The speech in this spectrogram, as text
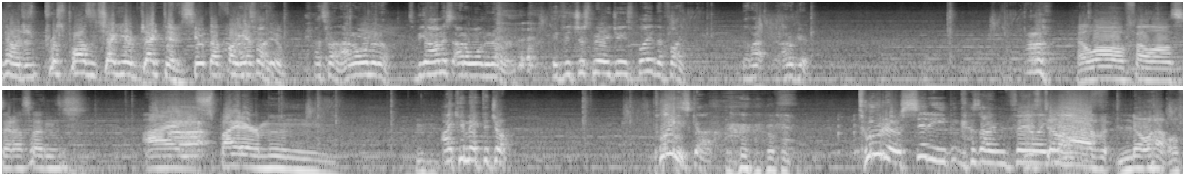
No, just press pause and check your objectives. See what the fuck That's you have fine. to do. That's fine. I don't want to know. To be honest, I don't want to know. If it's just Mary Jane's play, then fine. Then I, I don't care. Ugh. Hello, fellow citizens. I'm ah! Spider Moon. I can make the jump. Please, God. Tudor City because I'm failing. You failing. still math. have no health.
